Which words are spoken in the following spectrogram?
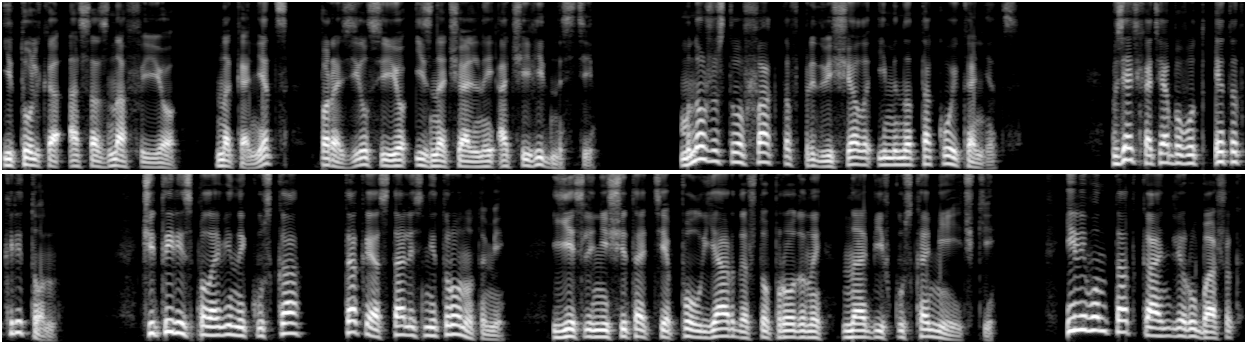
и только осознав ее, наконец, поразился ее изначальной очевидности. Множество фактов предвещало именно такой конец. Взять хотя бы вот этот критон. Четыре с половиной куска так и остались нетронутыми, если не считать те полярда, что проданы на обивку скамеечки. Или вон та ткань для рубашек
